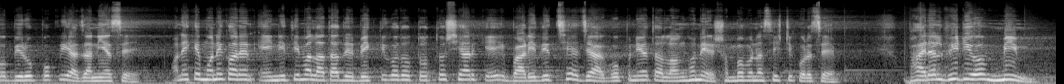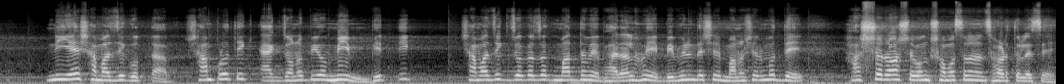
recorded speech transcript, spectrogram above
ও বিরূপ প্রক্রিয়া জানিয়েছে। অনেকে মনে করেন এই নীতিমালা তাদের ব্যক্তিগত তথ্য শেয়ারকে বাড়িয়ে দিচ্ছে যা গোপনীয়তা লঙ্ঘনের সম্ভাবনা সৃষ্টি করেছে। ভাইরাল ভিডিও, মিম নিয়ে সামাজিক উত্তাপ। সাম্প্রতিক এক জনপ্রিয় মিম ভিত্তিক সামাজিক যোগাযোগ মাধ্যমে ভাইরাল হয়ে বিভিন্ন দেশের মানুষের মধ্যে হাস্যরস এবং সমালোচনার ঝড় তুলেছে।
